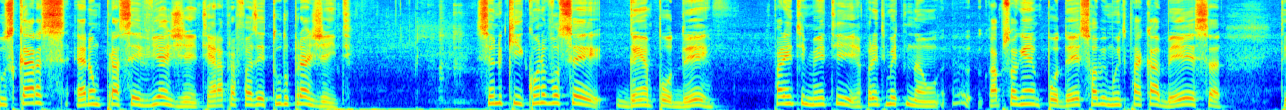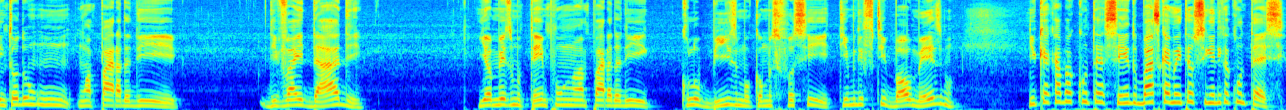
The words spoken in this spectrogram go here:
os caras eram para servir a gente, era para fazer tudo pra gente. Sendo que quando você ganha poder, aparentemente, aparentemente não. A pessoa ganha poder, sobe muito para a cabeça, tem toda um, uma parada de de vaidade e ao mesmo tempo uma parada de clubismo, como se fosse time de futebol mesmo. E o que acaba acontecendo, basicamente é o seguinte que acontece.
